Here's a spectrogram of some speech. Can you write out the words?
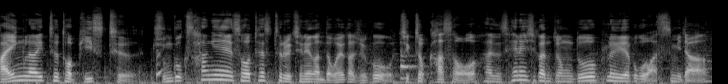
다잉라이트 더 비스트 중국 상해에서 테스트를 진행한다고 해가지고 직접 가서 한 3, 4시간 정도 플레이해보고 왔습니다.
